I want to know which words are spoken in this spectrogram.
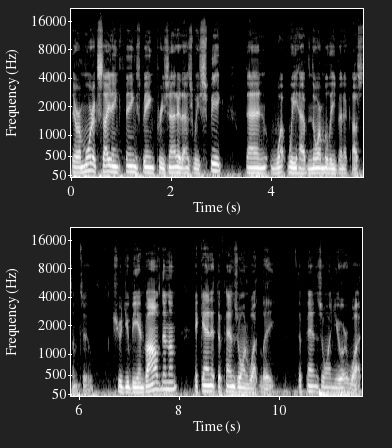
There are more exciting things being presented as we speak than what we have normally been accustomed to. Should you be involved in them? Again, it depends on what, Lee. Depends on your what?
